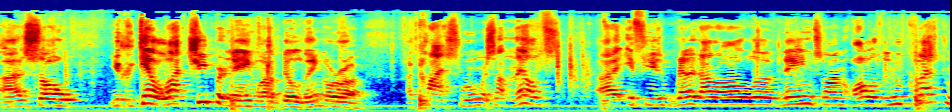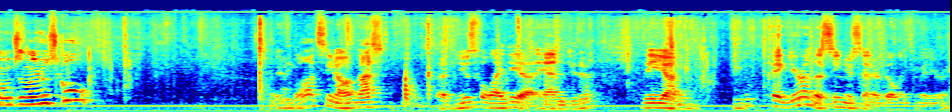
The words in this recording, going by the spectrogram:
Uh, so you could get a lot cheaper name on a building or a, a classroom or something else, uh, if you rented out all the names on all of the new classrooms in the new school. Well, it's, you know, that's a useful idea, and. Do that? The, um, Peg, you're on the senior center building committee, right?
